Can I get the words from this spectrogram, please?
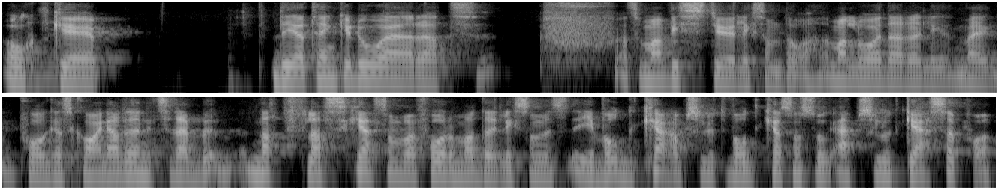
Och eh, det jag tänker då är att Alltså man visste ju liksom då, man låg där med, på Gascoigne, jag hade en liten sån där nappflaska som var formad liksom i vodka, Absolut vodka som stod Absolut Gasa på.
